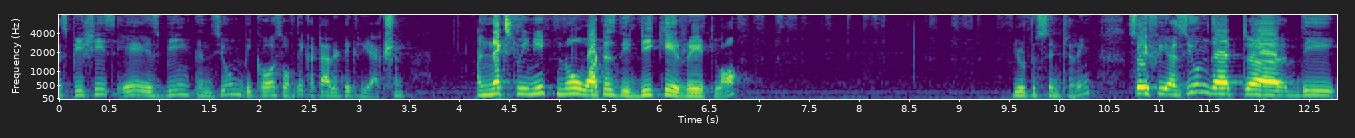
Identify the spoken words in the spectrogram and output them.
species A is being consumed because of the catalytic reaction. And next we need to know what is the decay rate law due to sintering. So, if we assume that uh, the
